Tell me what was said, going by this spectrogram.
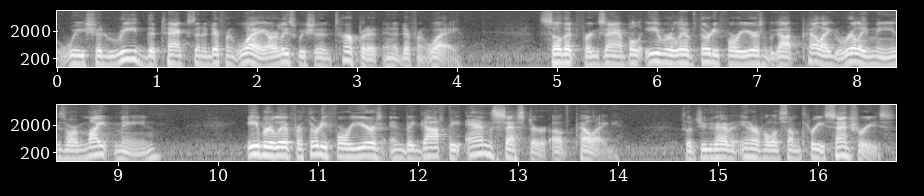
we should read the text in a different way, or at least we should interpret it in a different way. So that, for example, Eber lived 34 years and begot Peleg really means, or might mean, Eber lived for 34 years and begot the ancestor of Peleg, so that you could have an interval of some three centuries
